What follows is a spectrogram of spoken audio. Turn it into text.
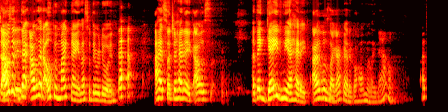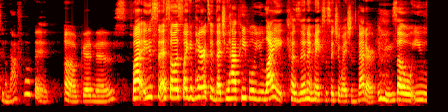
Like, I was at that, I was at an open mic night, and that's what they were doing. I had such a headache. I was. They gave me a headache. I was like, I gotta go home and lay down. I do not feel good. Oh goodness! But it's, so it's like imperative that you have people you like, because then it makes the situations better. Mm-hmm. So you,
